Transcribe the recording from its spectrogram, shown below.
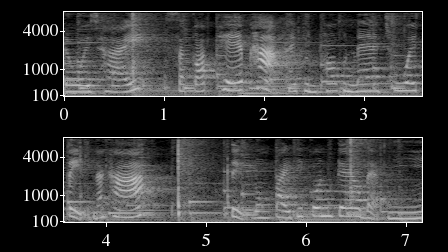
โดยใช้สกอตเทปค่ะ ให้คุณพ่อคุณแม่ช่วยติดนะคะ ติดลงไปที่ก้นแก้วแบบนี้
